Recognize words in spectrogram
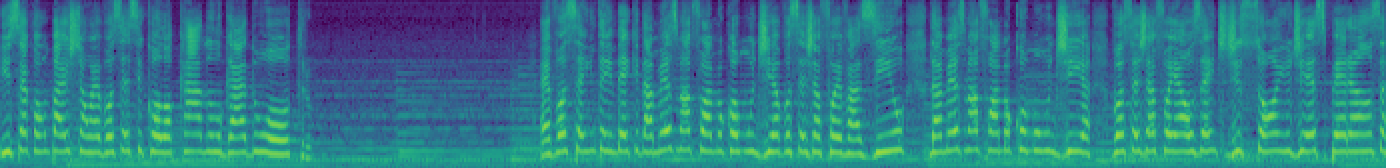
Isso é compaixão, é você se colocar no lugar do outro. É você entender que da mesma forma como um dia você já foi vazio, da mesma forma como um dia você já foi ausente de sonho, de esperança,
